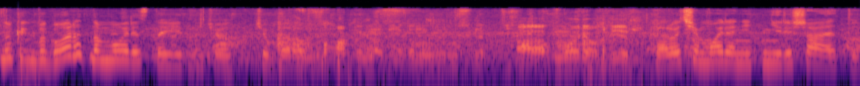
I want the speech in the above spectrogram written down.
Ну, как бы город на море стоит, ну что порой. По факту не стоит, оно в русле. А от моря, вот видишь, Короче, море не, не решает тут.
